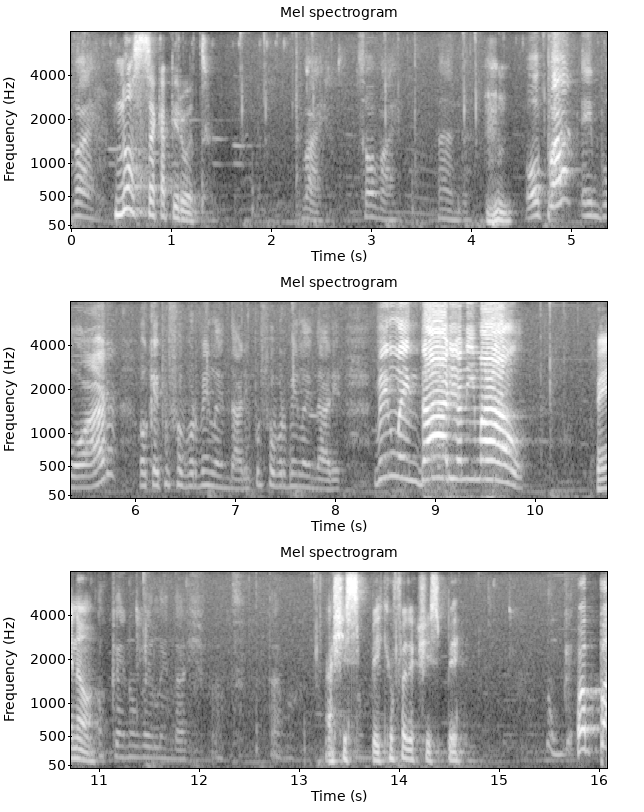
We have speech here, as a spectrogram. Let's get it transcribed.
Vai, Nossa, capiroto. vai. Só vai. Anda. Opa, embora. Ok, por favor, vem lendário. Por favor, vem lendário. Vem lendário, animal! Vem não. Ok, não veio lendário. Pronto. A XP, o que eu vou fazer com XP? Opa!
